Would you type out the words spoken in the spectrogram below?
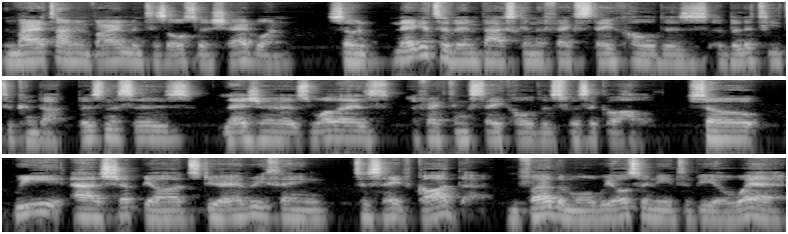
The maritime environment is also a shared one. So negative impacts can affect stakeholders' ability to conduct businesses, leisure, as well as affecting stakeholders' physical health. So we as shipyards do everything to safeguard that. And furthermore, we also need to be aware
